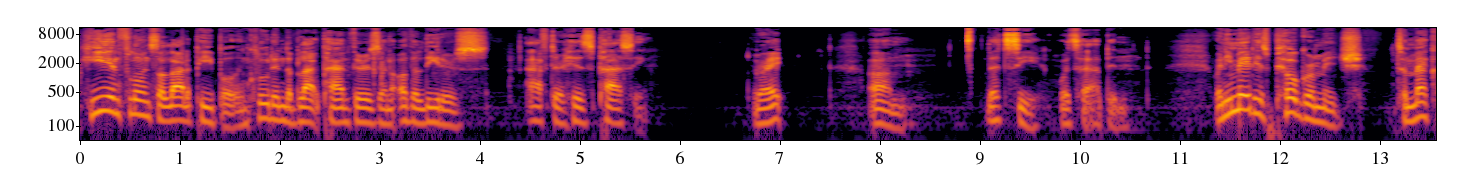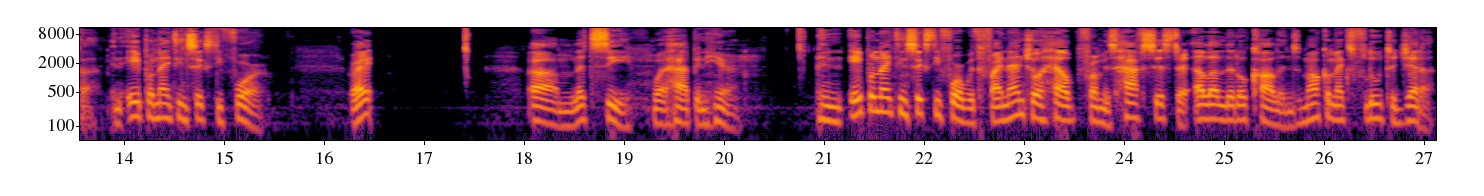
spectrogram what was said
He influenced a lot of people, including the Black Panthers and other leaders after his passing. Right? Um, let's see what's happened. When he made his pilgrimage to Mecca in April 1964, right? Um, let's see what happened here. In April 1964, with financial help from his half sister Ella Little Collins, Malcolm X flew to Jeddah,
